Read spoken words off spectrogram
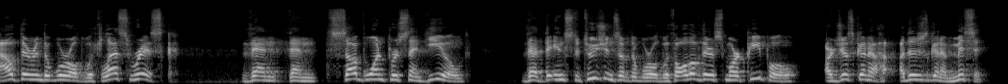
out there in the world with less risk than than sub 1% yield that the institutions of the world, with all of their smart people, are just gonna they're just gonna miss it.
